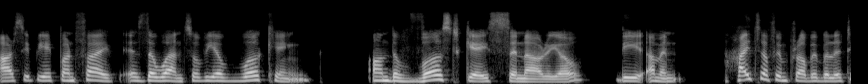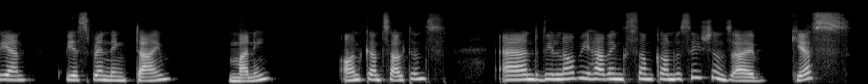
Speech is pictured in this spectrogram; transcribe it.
RCP 8.5 is the one. So we are working on the worst case scenario, the I mean heights of improbability, and we are spending time, money on consultants and we'll now be having some conversations, I guess,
